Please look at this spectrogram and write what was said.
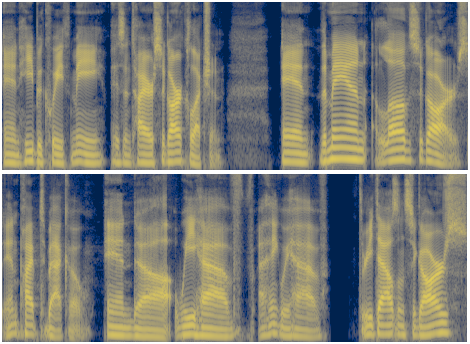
and he bequeathed me his entire cigar collection. And the man loves cigars and pipe tobacco. And uh, we have, I think we have 3,000 cigars.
